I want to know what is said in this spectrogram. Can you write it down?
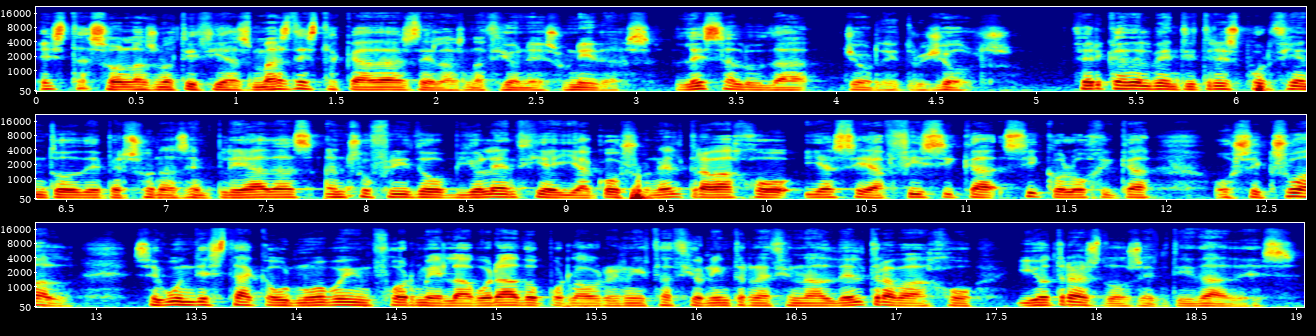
Estas son las noticias más destacadas de las Naciones Unidas. Les saluda Jordi Trujols. Cerca del 23% de personas empleadas han sufrido violencia y acoso en el trabajo, ya sea física, psicológica o sexual, según destaca un nuevo informe elaborado por la Organización Internacional del Trabajo y otras dos entidades.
